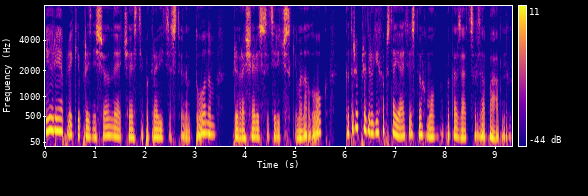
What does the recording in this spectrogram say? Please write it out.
и реплики, произнесенные отчасти покровительственным тоном, превращались в сатирический монолог, который при других обстоятельствах мог бы показаться забавным.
